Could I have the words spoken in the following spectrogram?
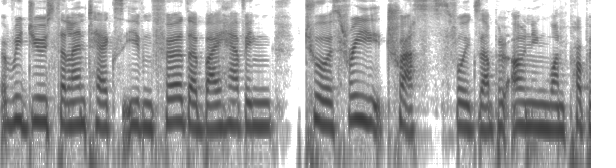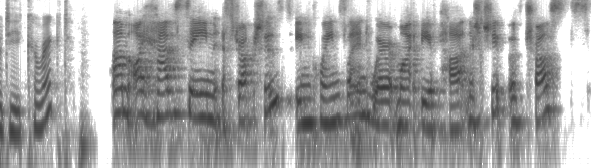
reduce the land tax even further by having two or three trusts, for example, owning one property, correct? Um, I have seen structures in Queensland where it might be a partnership of trusts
